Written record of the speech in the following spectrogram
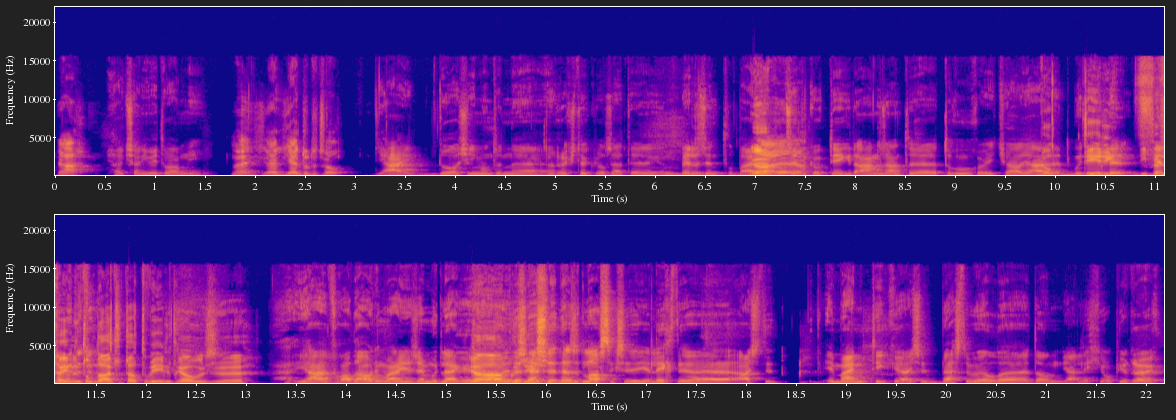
ja, Ja, ik zou niet weten waarom niet. nee, jij, jij doet het wel. Ja, ik bedoel, als je iemand een, eh, een rugstuk wil zetten, een billen zit erbij, Ja, dan ja, zit ja. ik ook tegen de anus aan te, te roeren, weet je wel. Ja, Wel die moet, die, die billen vervelend om daar te tatoeëren trouwens. eh. Ja, vooral de houding waar je ze in moet leggen. Ja, dat- precies. Dat, is, dat is het lastigste. Je ligt, eh, als je in mijn optiek, eh, als je het beste wil, eh, dan ja, lig je op je rug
